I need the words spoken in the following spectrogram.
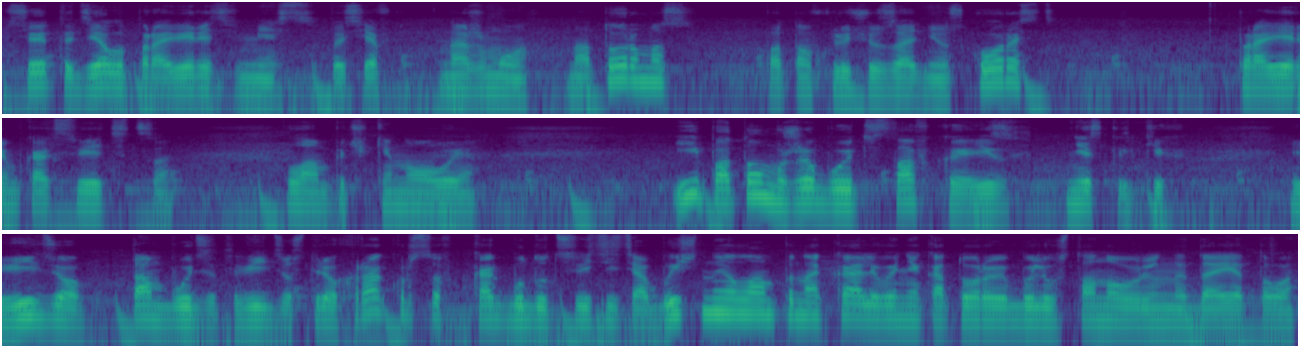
все это дело проверить вместе. То есть я нажму на тормоз, потом включу заднюю скорость, проверим, как светятся лампочки новые. И потом уже будет вставка из нескольких видео. Там будет видео с трех ракурсов, как будут светить обычные лампы накаливания, которые были установлены до этого,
